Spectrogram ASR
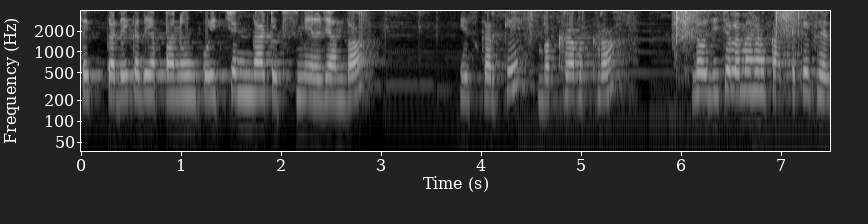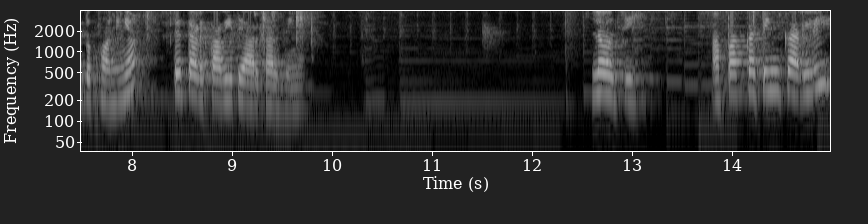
ਤੇ ਕਦੇ-ਕਦੇ ਆਪਾਂ ਨੂੰ ਕੋਈ ਚੰਗਾ ਟਿਪਸ ਮਿਲ ਜਾਂਦਾ। ਇਸ ਕਰਕੇ ਵੱਖਰਾ ਵੱਖਰਾ ਲਓ ਜੀ, ਚਲੋ ਮੈਂ ਹੁਣ ਕੱਟ ਕੇ ਫਿਰ ਦਿਖਾਉਣੀ ਆ ਤੇ ਤੜਕਾ ਵੀ ਤਿਆਰ ਕਰਦੀ ਆ। ਲਓ ਜੀ, ਆਪਾਂ ਕਟਿੰਗ ਕਰ ਲਈ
